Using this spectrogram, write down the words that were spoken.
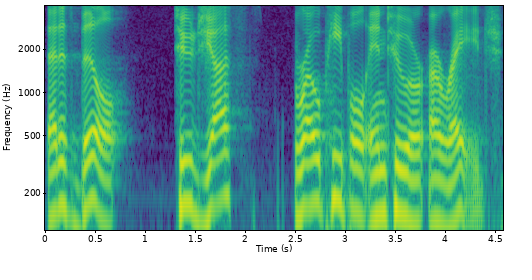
that is built to just throw people into a, a rage.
